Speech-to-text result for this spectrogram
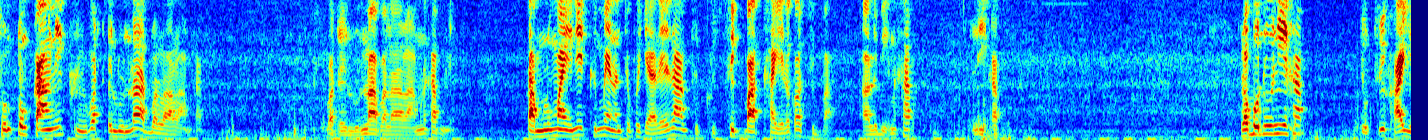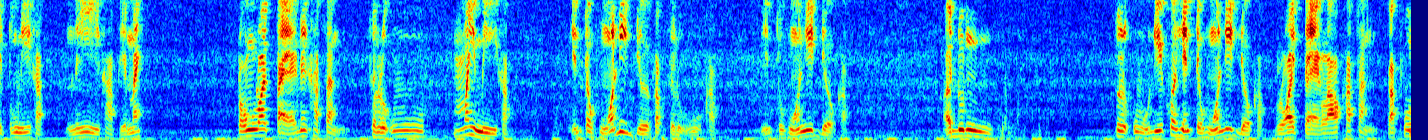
ส่วนตรงกลางนี้คือวัดอรุณราชวรารามครับ วัดอรุณราชวรารามนะครับเนี่ยต่ำลงมาอีกนิดคือแม่น้ำเจ้าพระยาได้ล่างสุดคือสิบบาทไทยแล้วก็สิบบาทอาราบิกนะครับ นี่ครับ เรามาดูนี่ครับ จุดซื้อขายอยู่ตรงนี้ครับ นี่ครับเห็นไหมตรงรอยแตกนี่ครับท่านสรุอูไม่มีครับเห็นแต่หัวนิดเดียวครับสระอูครับเห็นแต่หัวนิดเดียวครับอดุลสระอูนี่ก็เห็นแต่หัวนิดเดียวครับ รอยแตกแล้วครับท่านถ้าพูด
